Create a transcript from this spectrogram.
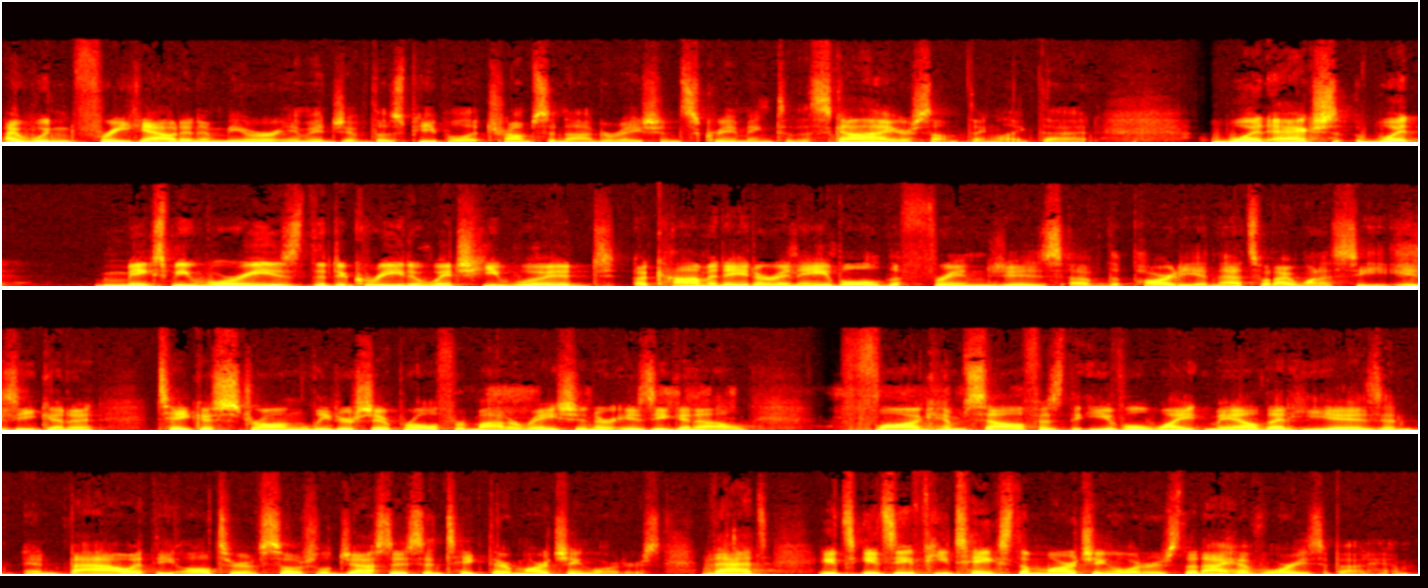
I wouldn't freak out in a mirror image of those people at Trump's inauguration screaming to the sky or something like that. What actually what makes me worry is the degree to which he would accommodate or enable the fringes of the party and that's what I want to see. Is he going to take a strong leadership role for moderation or is he going to flog himself as the evil white male that he is and, and bow at the altar of social justice and take their marching orders. That it's it's if he takes the marching orders that I have worries about him.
